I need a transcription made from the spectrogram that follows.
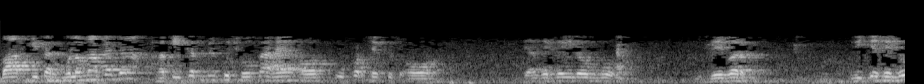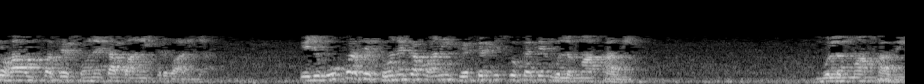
بات کی طرف ملما کہتے ہیں نا، حقیقت میں کچھ ہوتا ہے اور اوپر سے کچھ اور۔ جیسے کئی لوگ وہ زیور، نیچے سے لوہا، اوپر سے سونے کا پانی پھروا لیا۔ یہ جو اوپر سے سونے کا پانی پھرتے ہیں، اس کو کہتے ہیں ملما خاضی ملما خاضی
